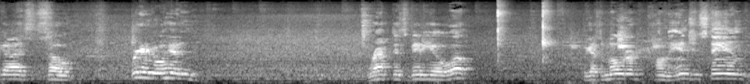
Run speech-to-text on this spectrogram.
Alrighty guys, so we're gonna go ahead and wrap this video up. We got the motor on the engine stand.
